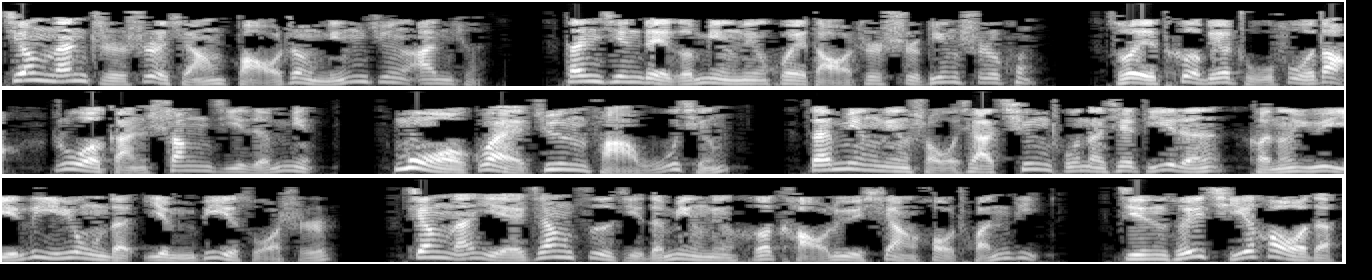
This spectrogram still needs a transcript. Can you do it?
江南只是想保证明军安全，担心这个命令会导致士兵失控，所以特别嘱咐道：若敢伤及人命，莫怪军法无情。在命令手下清除那些敌人可能予以利用的隐蔽所时。江南也将自己的命令和考虑向后传递，紧随其后的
